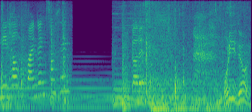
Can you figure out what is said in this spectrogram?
You need help finding something? Got it. What are you doing?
